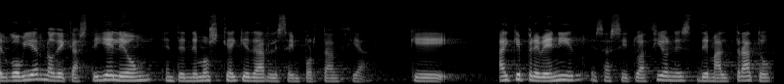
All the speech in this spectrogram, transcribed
el Gobierno de Castilla y León entendemos que hay que darle esa importancia, que hay que prevenir esas situaciones de maltrato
